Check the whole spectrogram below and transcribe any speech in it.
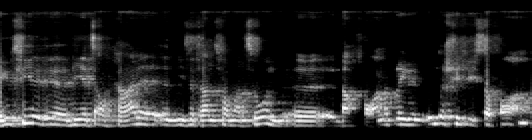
Da gibt es viele, die jetzt auch gerade äh, diese Transformation äh, nach vorne bringen in unterschiedlichster Form.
